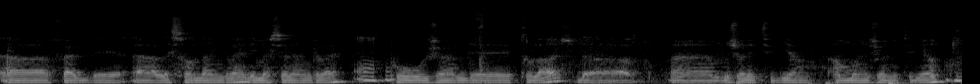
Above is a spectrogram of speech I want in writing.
fait des leçons d'anglais, d'immersion d'anglais mhm. pour jeunes de tout l'âge, de jeunes étudiants à moins jeunes étudiants. Mhm.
